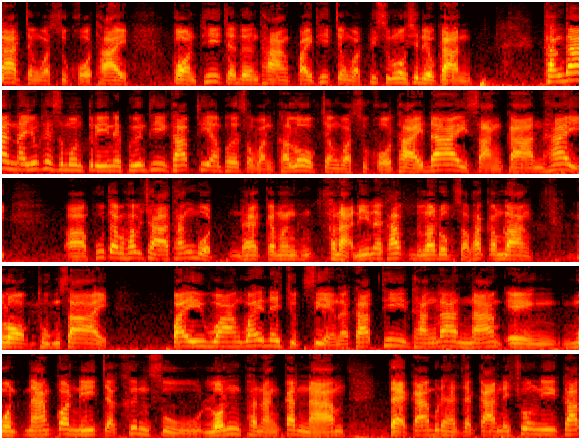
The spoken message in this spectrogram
ลาชจังหวัดสุโขทัยก่อนที่จะเดินทางไปที่จังหวัดพิษณุโลกเช่นเดียวกัน ทางด้านนายกเทศมนตรีในพื้นที่ครับที่อำเภอสวรรคโลกจังหวัดสุโขทัยได้สั่งการให้ผู้ใต้บังคับบัญชาทั้งหมดนะกำลังขณะนี้นะครับระดมสรรพกำลังกรอกถุงทราย ไปวางไว้ในจุดเสี่ยงนะครับ ที่ทางด้านน้ำเองมวลน้ำก้อนนี้จะขึ้นสู่ล้นพนังกั้นน้ำแต่การบริหารจัดการในช่วงนี้ครับ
